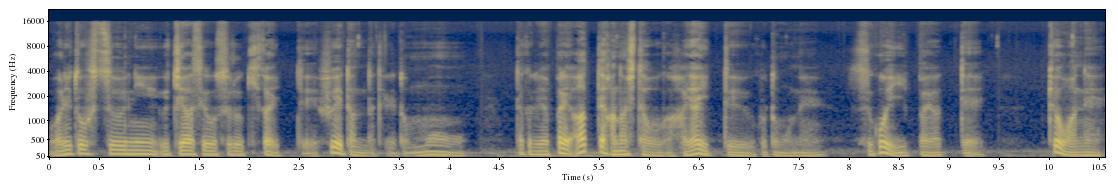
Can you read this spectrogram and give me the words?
割と普通に打ち合わせをする機会って増えたんだけれどもだけどやっぱり会って話した方が早いっていうこともねすごいいっぱいあって今日はね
